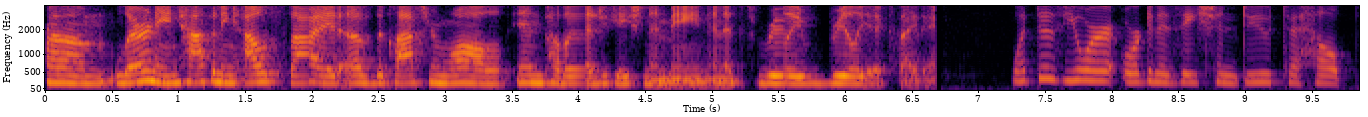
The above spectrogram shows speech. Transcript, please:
um, learning happening outside of the classroom walls in public education in maine and it's really really exciting. What does your organization do to help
